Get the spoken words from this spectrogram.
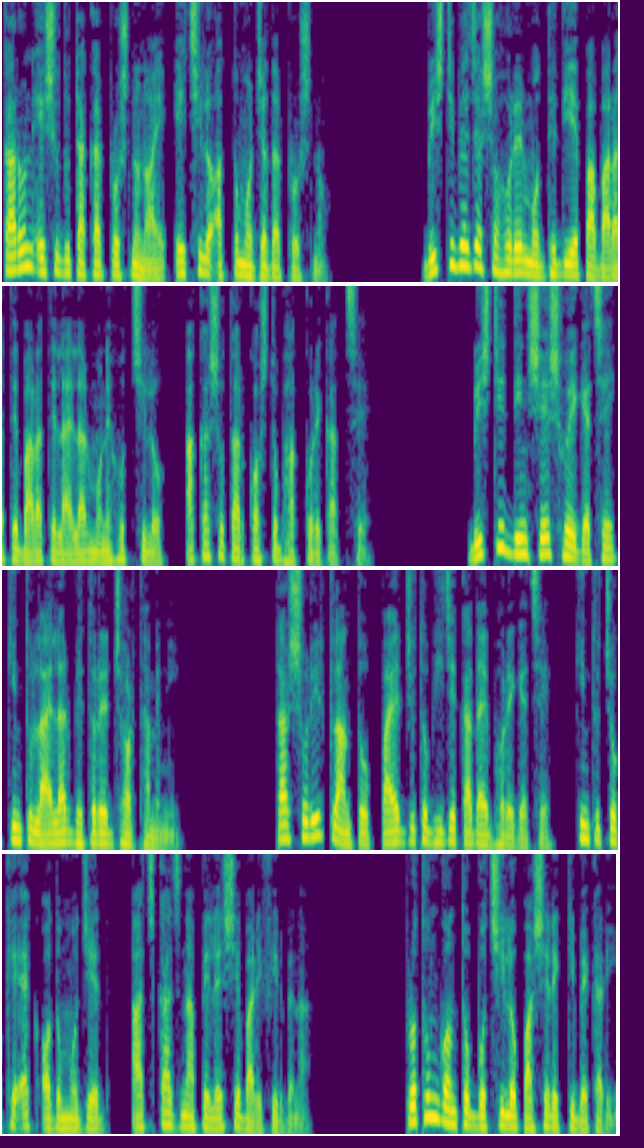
কারণ এ শুধু টাকার প্রশ্ন নয়, এ ছিল আত্মমর্যাদার প্রশ্ন। বৃষ্টিভেজা শহরের মধ্যে দিয়ে পা বাড়াতে বাড়াতে লায়লার মনে হচ্ছিল, আকাশও তার কষ্ট ভাগ করে কাঁদছে। বৃষ্টির দিন শেষ হয়ে গেছে, কিন্তু লায়লার ভেতরের ঝড় থামেনি। তার শরীর ক্লান্ত, পায়ের জুতো ভিজে কাদায় ভরে গেছে, কিন্তু চোখে এক অদম্য জেদ আজ কাজ না পেলে সে বাড়ি ফিরবে না। প্রথম গন্তব্য ছিল পাশের একটি বেকারি।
